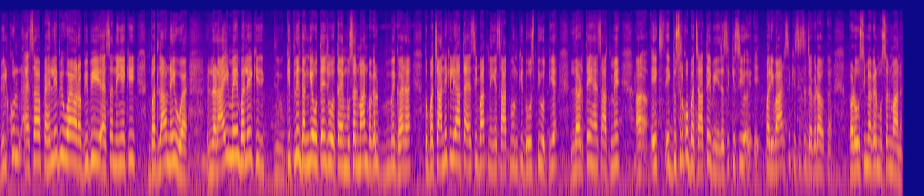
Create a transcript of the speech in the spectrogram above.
बिल्कुल ऐसा पहले भी हुआ है और अभी भी ऐसा नहीं है कि बदलाव नहीं हुआ है। लड़ाई में भले कि, कितने दंगे होते हैं जो होता है मुसलमान बगल में घर है तो बचाने के लिए आता है ऐसी बात नहीं है। साथ में उनकी दोस्ती होती है लड़ते हैं साथ में एक एक दूसरे को बचाते भी हैं। जैसे किसी परिवार से किसी से झगड़ा होता है पड़ोसी में अगर मुसलमान है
